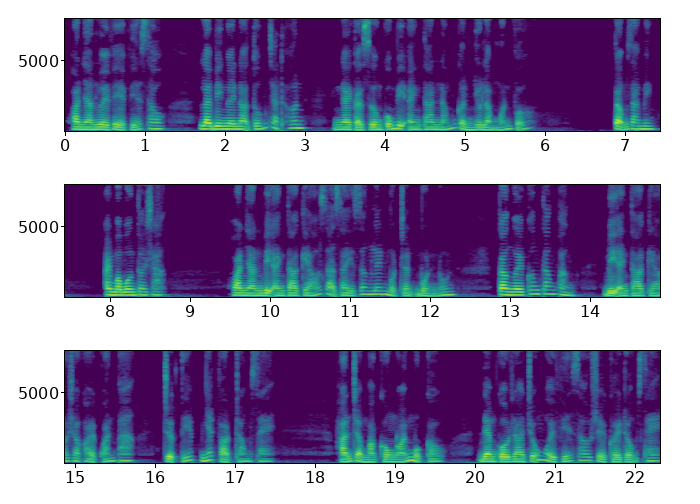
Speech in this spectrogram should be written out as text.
Hoàn nhàn lùi về phía sau, lại bị người nọ túm chặt hơn, ngay cả xương cũng bị anh ta nắm gần như là muốn vỡ. Tẩm Gia Minh, anh mau buông tôi ra. Hoàn nhàn bị anh ta kéo dạ dày dâng lên một trận buồn nôn, cả người không thăng bằng, bị anh ta kéo ra khỏi quán bar, trực tiếp nhét vào trong xe. Hắn trầm mặc không nói một câu, đem cô ra chỗ ngồi phía sau rồi khởi động xe,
